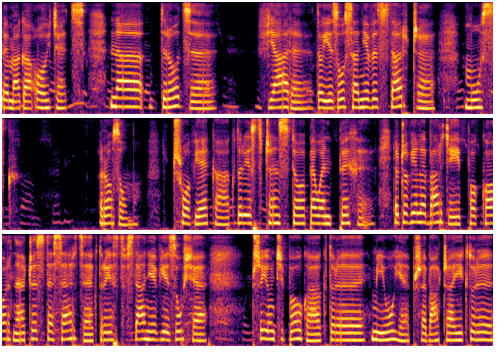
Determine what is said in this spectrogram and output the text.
wymaga Ojciec. Na drodze wiary do Jezusa nie wystarczy mózg, rozum człowieka, który jest często pełen pychy, lecz o wiele bardziej pokorne, czyste serce, które jest w stanie w Jezusie przyjąć Boga, który miłuje, przebacza i który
